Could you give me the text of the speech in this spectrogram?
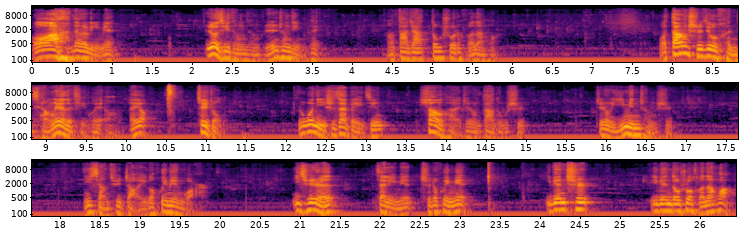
哇，那个里面热气腾腾，人声鼎沸，啊，大家都说着河南话。我当时就很强烈的体会啊，哎呦，这种，如果你是在北京、上海这种大都市，这种移民城市，你想去找一个烩面馆一群人在里面吃着烩面，一边吃，一边都说河南话，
